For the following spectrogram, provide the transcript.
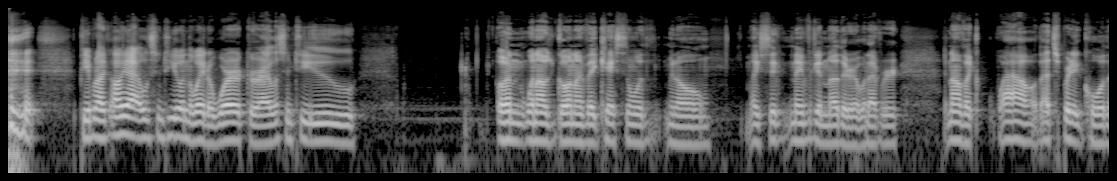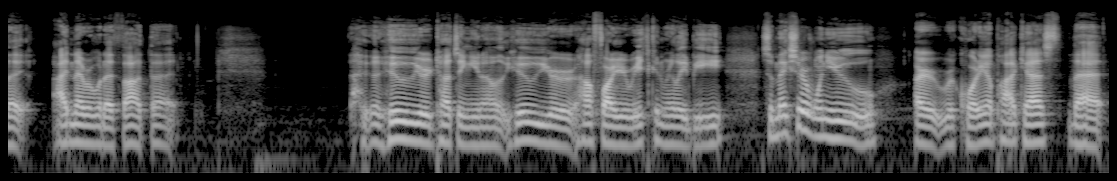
people are like, oh yeah, I listen to you on the way to work, or I listen to you on when I was going on vacation with you know my significant other or whatever, and I was like, wow, that's pretty cool. That I never would have thought that who you're touching, you know, who your how far your reach can really be. So make sure when you are recording a podcast that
